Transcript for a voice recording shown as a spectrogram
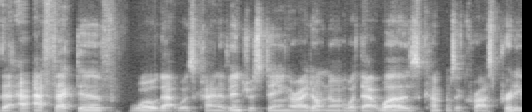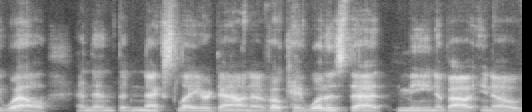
the affective whoa that was kind of interesting or i don't know what that was comes across pretty well. And then the next layer down of okay what does that mean about you know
